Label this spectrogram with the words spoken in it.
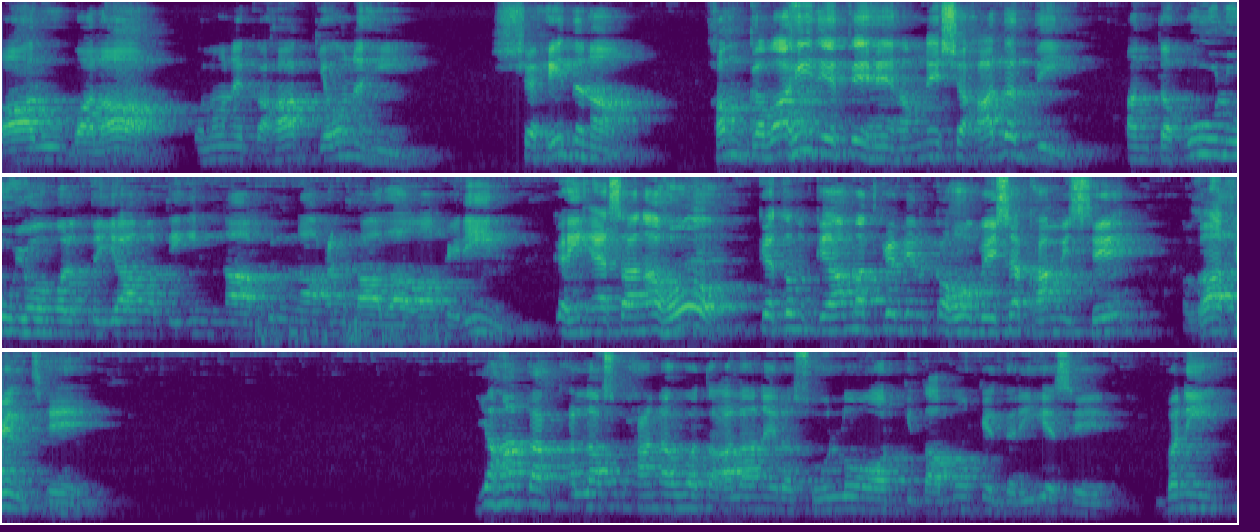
آلو بالا انہوں نے کہا، کیوں نہیں؟ شہید ہم گواہی دیتے ہیں، ہم نے شہادت دی۔ انتقول یوم القیامت انا کنہ انہادا غافرین کہیں ایسا نہ ہو کہ تم قیامت کے دن کہو بے شک ہم اس سے غافل تھے۔ یہاں تک اللہ سبحانہ ہوا تعالیٰ نے رسولوں اور کتابوں کے ذریعے سے بنی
